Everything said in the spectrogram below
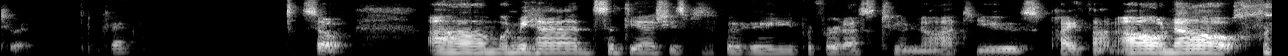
to it. Okay. So um, when we had Cynthia, she specifically preferred us to not use Python. Oh no.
